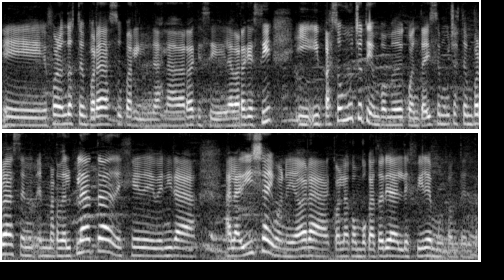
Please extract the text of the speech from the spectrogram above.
Eh, fueron dos temporadas súper lindas, la verdad que sí, la verdad que sí. Y, pasó mucho tiempo, me doy cuenta. Hice muchas temporadas en, Mar del Plata, dejé de venir a, la villa y bueno, y ahora con la convocatoria del desfile muy contenta.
